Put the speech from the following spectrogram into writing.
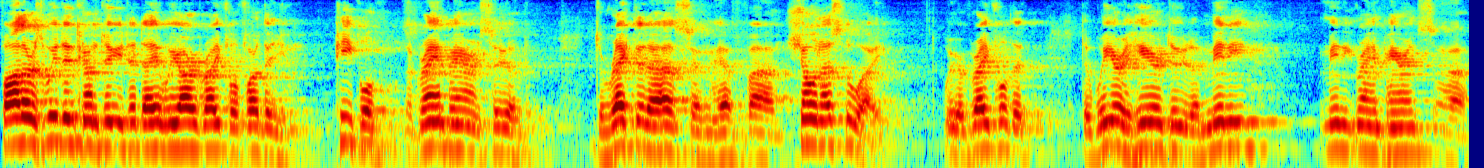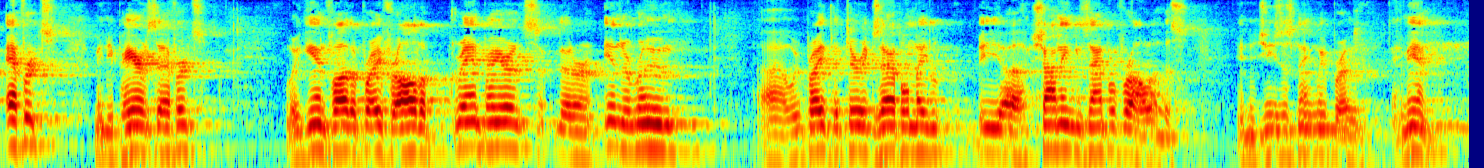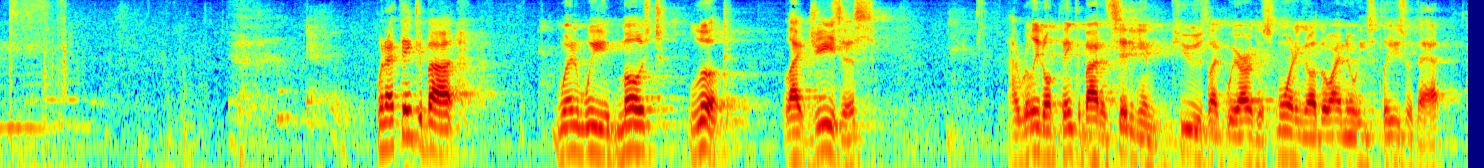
Father, as we do come to you today, we are grateful for the people, the grandparents who have directed us and have uh, shown us the way. We are grateful that, that we are here due to many, many grandparents' uh, efforts, many parents' efforts. We again, Father, pray for all the grandparents that are in the room. Uh, we pray that their example may be a shining example for all of us. In Jesus' name we pray. Amen. When I think about when we most look like Jesus, I really don't think about it sitting in pews like we are this morning, although I know he's pleased with that.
